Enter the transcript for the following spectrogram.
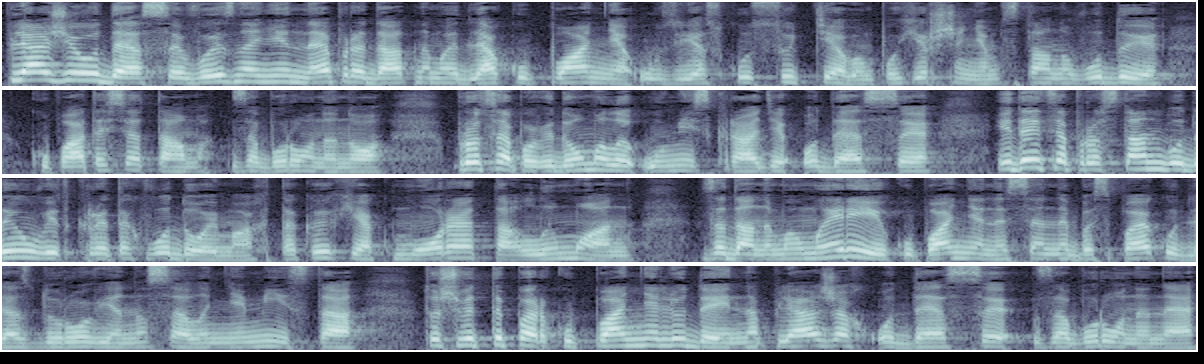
Пляжі Одеси визнані непридатними для купання у зв'язку з суттєвим погіршенням стану води. Купатися там заборонено. Про це повідомили у міськраді Одеси. Йдеться про стан води у відкритих водоймах, таких як море та лиман. За даними мерії, купання несе небезпеку для здоров'я населення міста. Тож відтепер купання людей на пляжах Одеси заборонене.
